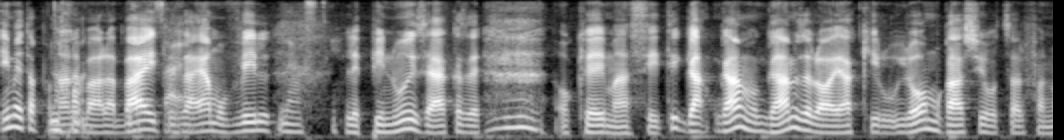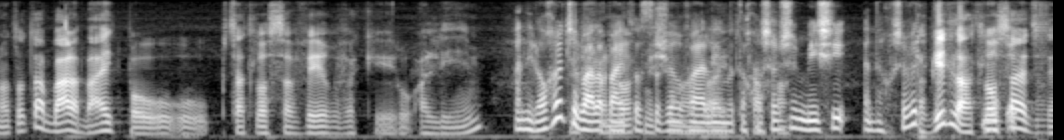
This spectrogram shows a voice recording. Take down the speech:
אם הייתה פונה נכון, לבעל הבית, זה היה- מוביל נסטי. לפינוי, זה היה כזה, אוקיי, מה עשיתי? גם, גם, גם זה לא היה, כאילו, היא לא אמרה שהיא רוצה לפנות אותה, בעל הבית פה הוא, הוא קצת לא סביר וכאילו אלים. אני לא חושבת שבעל הבית לא סביר ואלים, אתה חושב. שמישהי, אני חושבת, תגיד לה, את לא עושה את זה.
